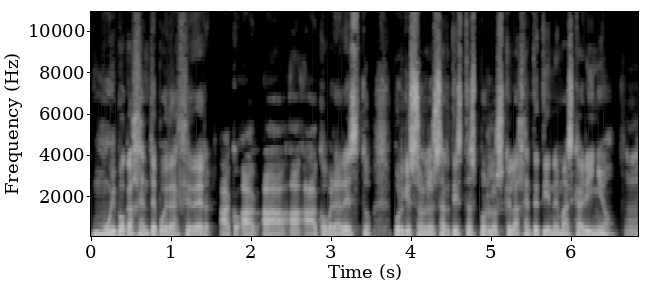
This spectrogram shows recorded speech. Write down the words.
Muy poca gente puede acceder a, co- a- a- a- a cobrar esto, porque son los artistas por los que la gente tiene más cariño. Hmm.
